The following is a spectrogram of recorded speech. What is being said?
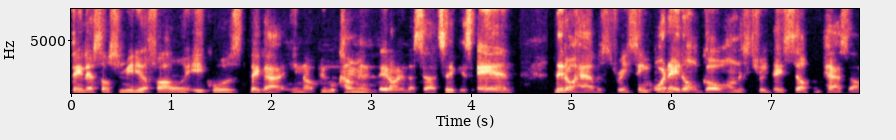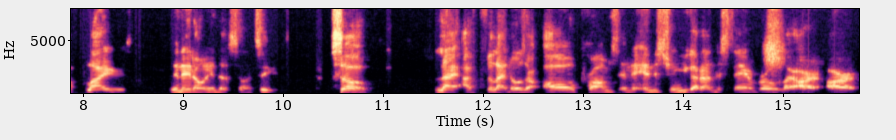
think that social media following equals they got you know people coming they don't end up selling tickets and they don't have a street team or they don't go on the street they self and pass out flyers then they don't end up selling tickets. So like I feel like those are all problems in the industry and you got to understand bro like our our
